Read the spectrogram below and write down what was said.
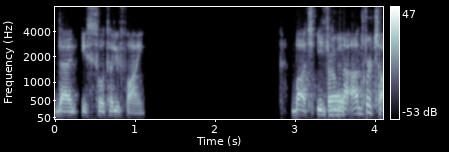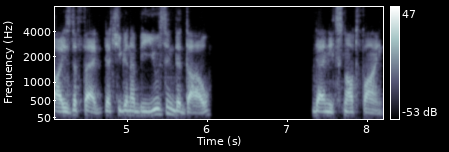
then it's totally fine. But if you're gonna advertise the fact that you're gonna be using the DAO, then it's not fine.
